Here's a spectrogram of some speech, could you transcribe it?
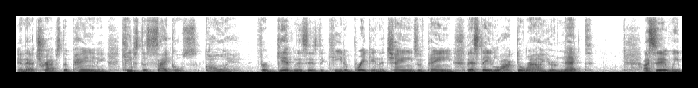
and that traps the pain and keeps the cycles going. Forgiveness is the key to breaking the chains of pain that stay locked around your neck. I said we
